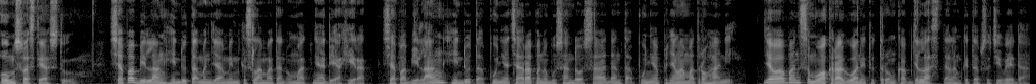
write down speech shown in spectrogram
Om Swastiastu. Siapa bilang Hindu tak menjamin keselamatan umatnya di akhirat? Siapa bilang Hindu tak punya cara penebusan dosa dan tak punya penyelamat rohani? Jawaban semua keraguan itu terungkap jelas dalam kitab suci Weda.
